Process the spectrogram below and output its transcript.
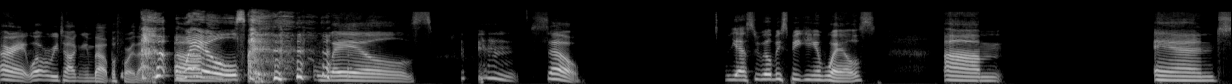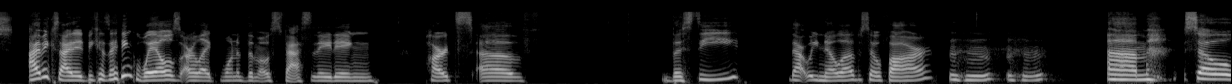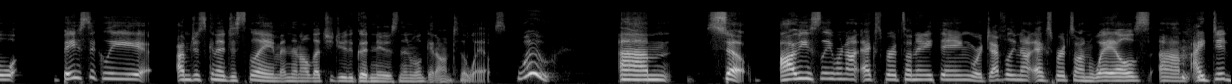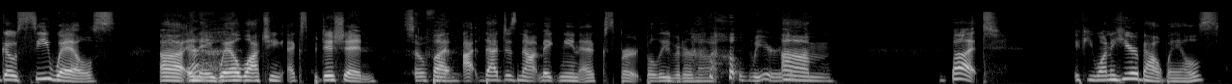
All right, what were we talking about before that? Um, Whales. whales. so, yes, we will be speaking of whales. Um and I'm excited because I think whales are like one of the most fascinating parts of the sea that we know of so far. mm-hmm. Mm-hmm. Um so basically I'm just going to disclaim and then I'll let you do the good news and then we'll get on to the whales. Woo. Um, so obviously we're not experts on anything. We're definitely not experts on whales. Um, I did go see whales uh in a whale watching expedition, So but. I, that does not make me an expert, believe it or not. Weird. Um, but if you want to hear about whales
